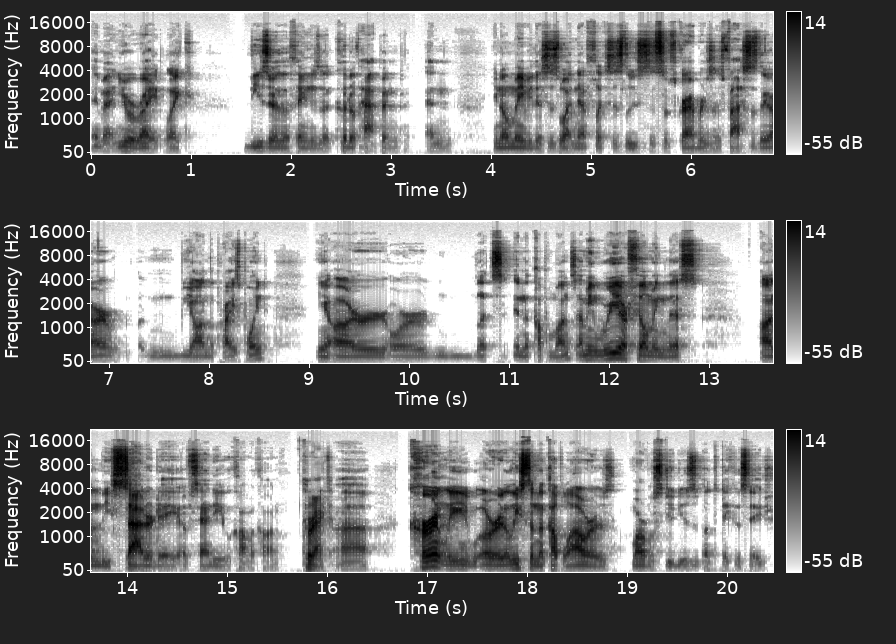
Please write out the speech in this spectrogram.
hey man, you were right. Like these are the things that could have happened, and you know maybe this is why Netflix is losing subscribers as fast as they are beyond the price point. You know, or or let's in a couple months. I mean, we are filming this on the Saturday of San Diego Comic Con. correct. Uh, currently, or at least in a couple hours, Marvel Studios is about to take the stage.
